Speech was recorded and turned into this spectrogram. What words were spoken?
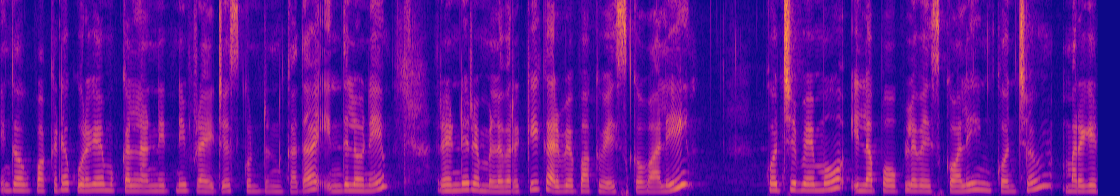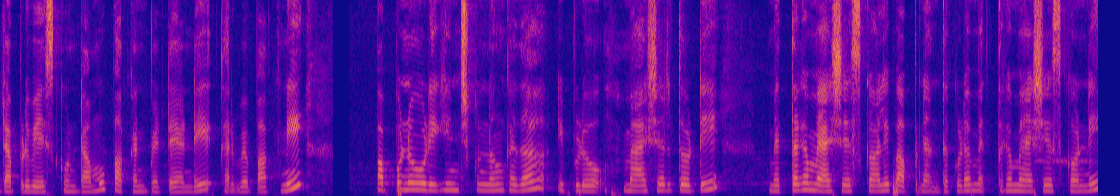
ఇంకా ఒక పక్కన కూరగాయ ముక్కలను అన్నింటినీ ఫ్రై చేసుకుంటుంది కదా. ఇందులోనే రెండు రెమ్మల వరకు కరివేపాకు వేసుకోవాలి. కొంచెమేమో ఇలా పోపులో వేసుకోవాలి. ఇంకొంచెం మరిగేటప్పుడు వేసుకుంటాము. పక్కన పెట్టేయండి కరివేపాకుని. పప్పును ఉడికించుకున్నాం కదా. ఇప్పుడు మ్యాషర్ తోటి మెత్తగా మ్యాష్ చేసుకోవాలి. పప్పుని అంతా కూడా మెత్తగా మ్యాష్ చేసుకోండి.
